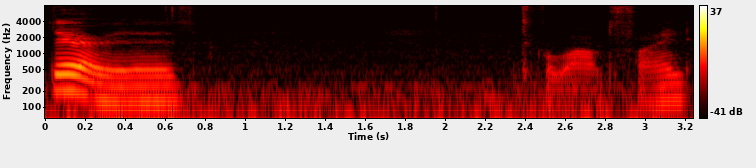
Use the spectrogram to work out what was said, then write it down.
There it is. Took a while to find.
